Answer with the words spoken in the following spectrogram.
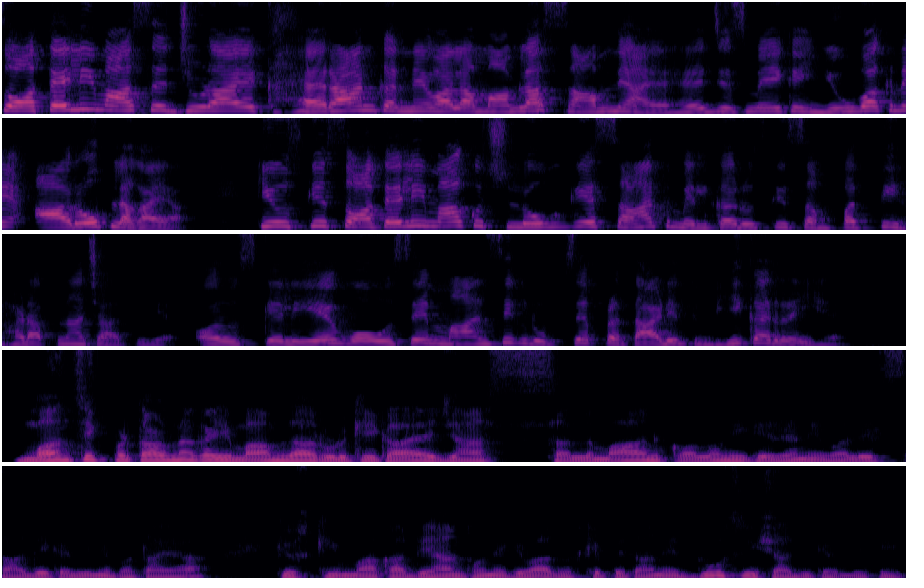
सौतेली माँ से जुड़ा एक हैरान करने वाला मामला सामने आया है, जिसमें एक युवक ने आरोप लगाया कि उसकी सौतेली माँ कुछ लोगों के साथ मिलकर उसकी संपत्ति हड़पना चाहती है और उसके लिए वो उसे मानसिक रूप से प्रताड़ित भी कर रही है। मानसिक प्रताड़ना का ये मामला रुड़की का है, जहाँ सलमान कॉलोनी के रहने वाले सादिक अली ने बताया कि उसकी माँ का देहांत होने के बाद उसके पिता ने दूसरी शादी कर ली थी।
